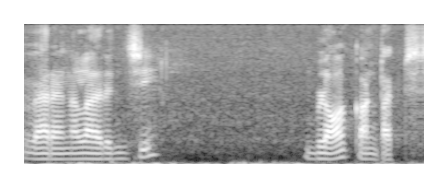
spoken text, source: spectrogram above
வேறு என்னெல்லாம் இருந்துச்சு? Block contacts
